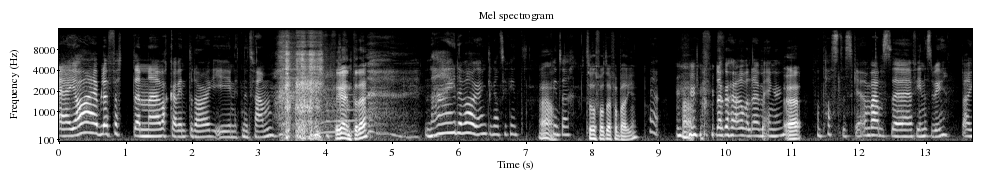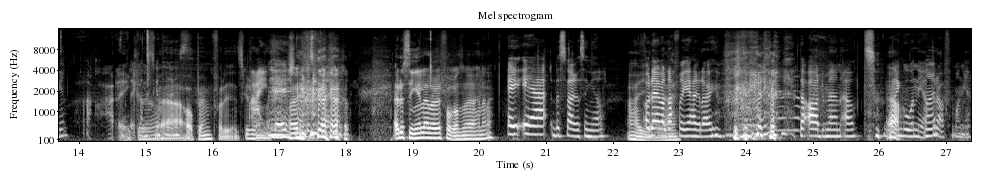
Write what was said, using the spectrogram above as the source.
Eh, ja, jeg ble født en eh, vakker vinterdag i 1995. Regnet det? Nei, det var egentlig ganske fint. Ja. Fint vær. Tross for at du er fra Bergen? Ja. Dere hører vel det med en gang? Eh, Fantastiske. Verdens fineste by, Bergen. Ja, det er egentlig kan det? diskuteres. ja, åpen for de Nei, det er ikke diskutering. Er du singel eller er i et forhold, Helene? Jeg er dessverre singel, og det er vel derfor jeg er her i dag. The odd man out. Det er gode nyheter da, for mange.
